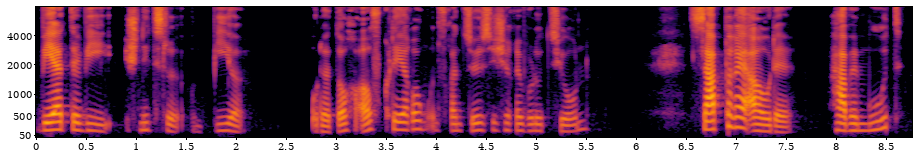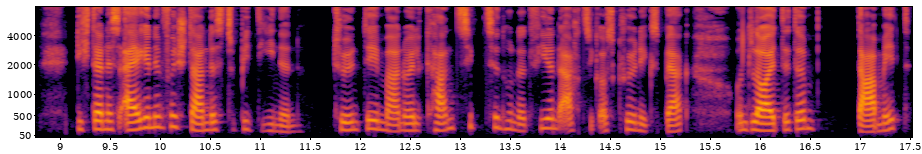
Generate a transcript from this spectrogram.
Werte wie Schnitzel und Bier oder doch Aufklärung und französische Revolution? Sappere Aude, habe Mut, dich deines eigenen Verstandes zu bedienen, tönte Immanuel Kant 1784 aus Königsberg und läutete damit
